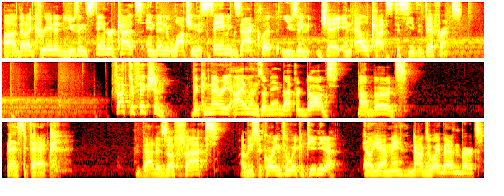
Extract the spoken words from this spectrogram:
uh, that I created using standard cuts and then watching the same exact clip using J and L cuts to see the difference. Fact or fiction? The Canary Islands are named after dogs, not birds. That's a fact. That is a fact, at least according to Wikipedia. Hell yeah, man. Dogs are way better than birds.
